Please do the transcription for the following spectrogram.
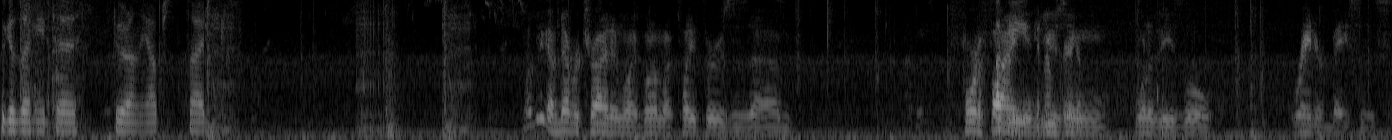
Because I need to do it on the opposite side. One thing I've never tried in like one of my playthroughs is um, fortifying and can upgrade 'em. using one of these little raider bases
